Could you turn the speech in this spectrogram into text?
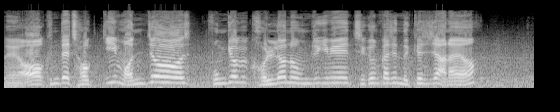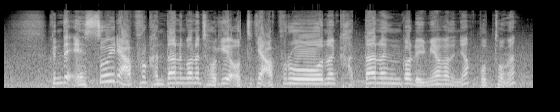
네, 어, 근데 적이 먼저 공격을 걸려는 움직임이 지금까지 느껴지지 않아요. 근데 SOL이 앞으로 간다는 거는 적이 어떻게 앞으로는 갔다는 걸 의미하거든요, 보통은.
